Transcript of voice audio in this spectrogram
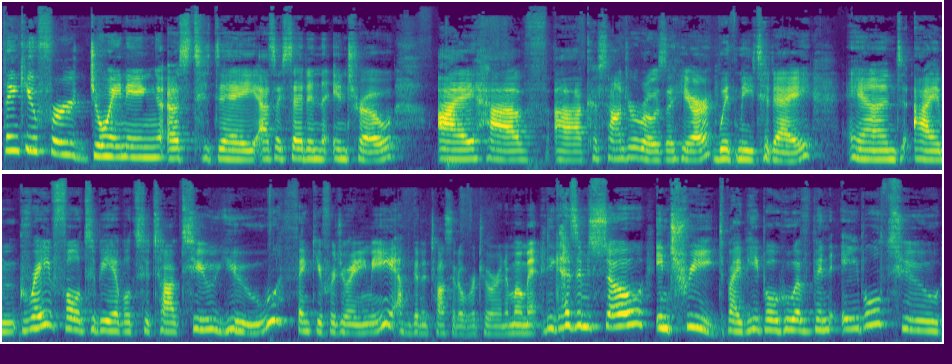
Thank you for joining us today. As I said in the intro, I have uh, Cassandra Rosa here with me today. And I'm grateful to be able to talk to you. Thank you for joining me. I'm going to toss it over to her in a moment because I'm so intrigued by people who have been able to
